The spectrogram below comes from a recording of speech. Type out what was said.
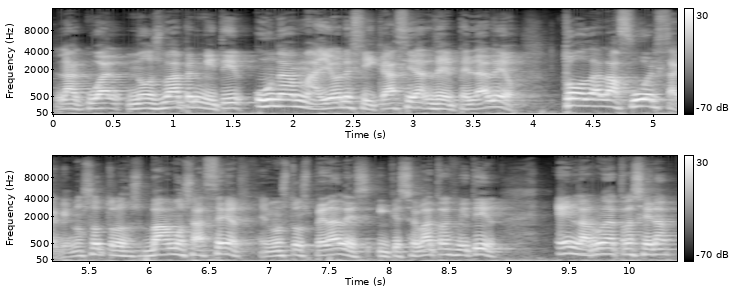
la cual nos va a permitir una mayor eficacia de pedaleo toda la fuerza que nosotros vamos a hacer en nuestros pedales y que se va a transmitir en la rueda trasera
